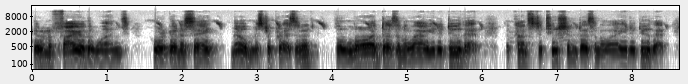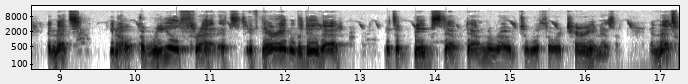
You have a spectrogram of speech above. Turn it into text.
They want to fire the ones who are going to say, no, Mr. President, the law doesn't allow you to do that. The Constitution doesn't allow you to do that. And that's, you know, a real threat. It's if they're able to do that, it's a big step down the road to authoritarianism. And that's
